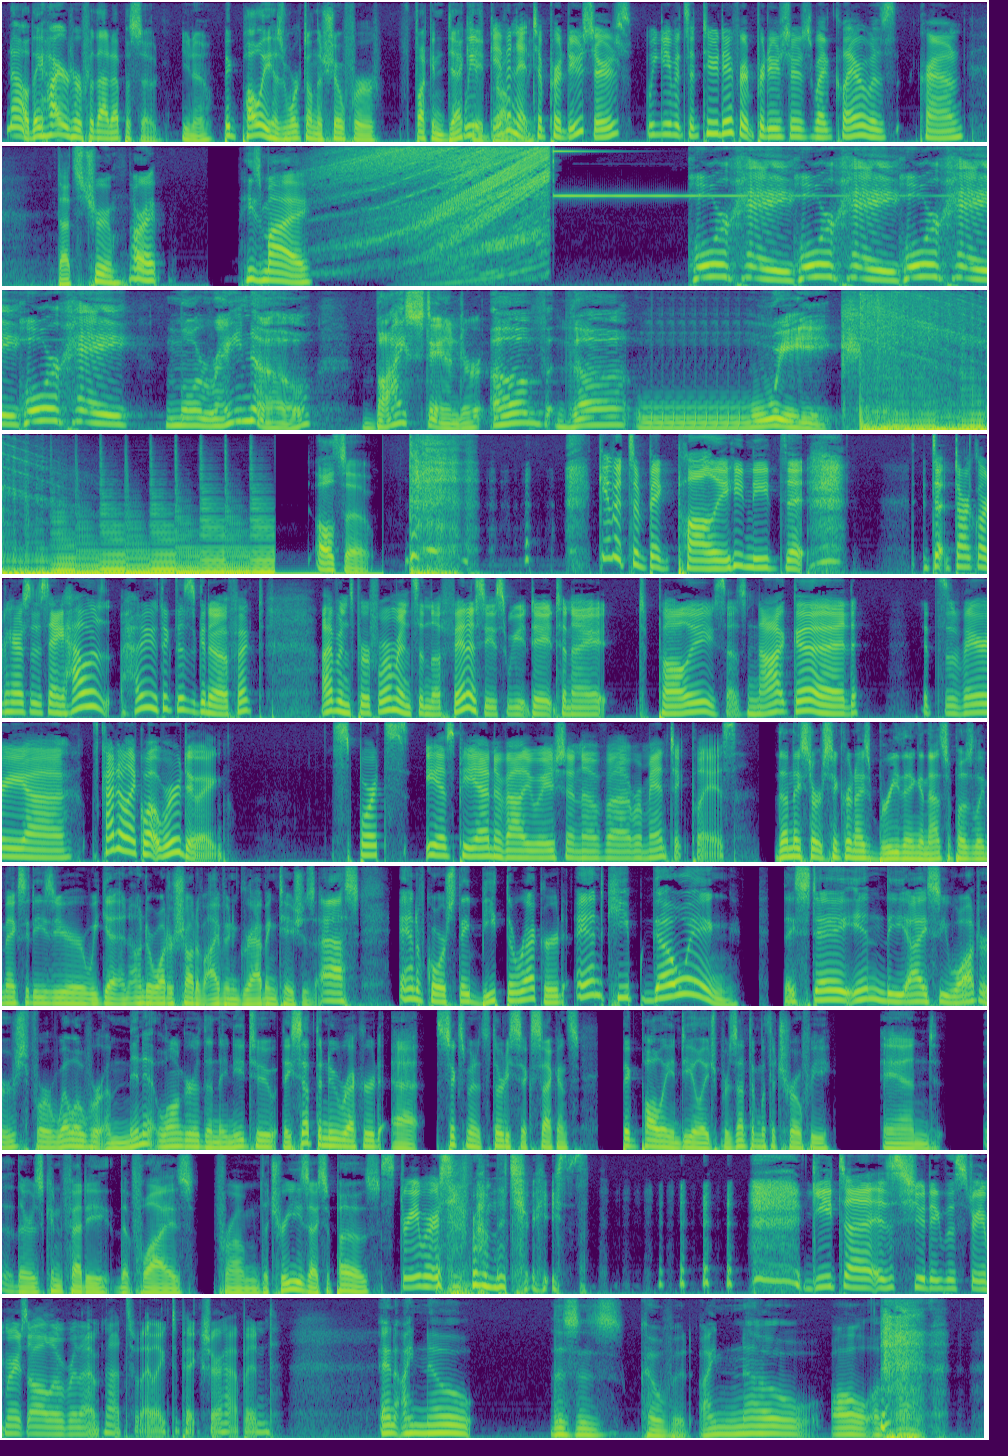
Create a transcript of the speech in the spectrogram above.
No, they hired her for that episode. You know, Big Polly has worked on the show for fucking decade. We've given probably. it to producers. We gave it to two different producers when Claire was crowned. That's true. All right, he's my Jorge, Jorge, Jorge, Jorge Moreno, bystander of the week. also. Give it to Big Polly. He needs it. D- Dark Lord Harrison is saying, "How is how do you think this is going to affect Ivan's performance in the fantasy suite date tonight?" To Polly, he says, "Not good. It's a very uh, it's kind of like what we're doing. Sports ESPN evaluation of uh, romantic plays." Then they start synchronized breathing, and that supposedly makes it easier. We get an underwater shot of Ivan grabbing Tayshia's ass, and of course, they beat the record and keep going. They stay in the icy waters for well over a minute longer than they need to. They set the new record at 6 minutes 36 seconds. Big Polly and DLH present them with a trophy, and there's confetti that flies from the trees, I suppose. streamers from the trees. Gita is shooting the streamers all over them. That's what I like to picture happened. And I know this is COVID. I know all of that.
